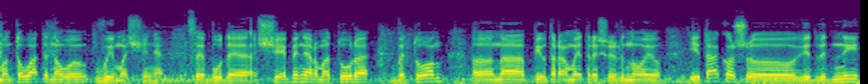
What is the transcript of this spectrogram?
монтувати нове вимощення. Це буде щебень, арматура, бетон е, на півтора метри шириною, і також е, відвідні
